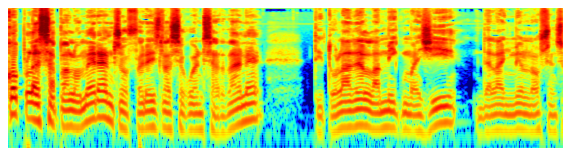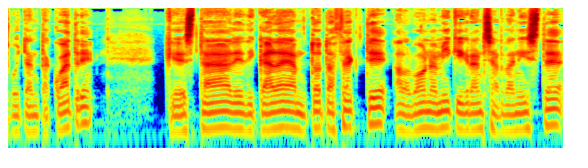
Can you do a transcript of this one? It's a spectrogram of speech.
Copla Sapalomera ens ofereix la següent sardana, titulada L'amic Magí, de l'any 1984, que està dedicada amb tot afecte al bon amic i gran sardanista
